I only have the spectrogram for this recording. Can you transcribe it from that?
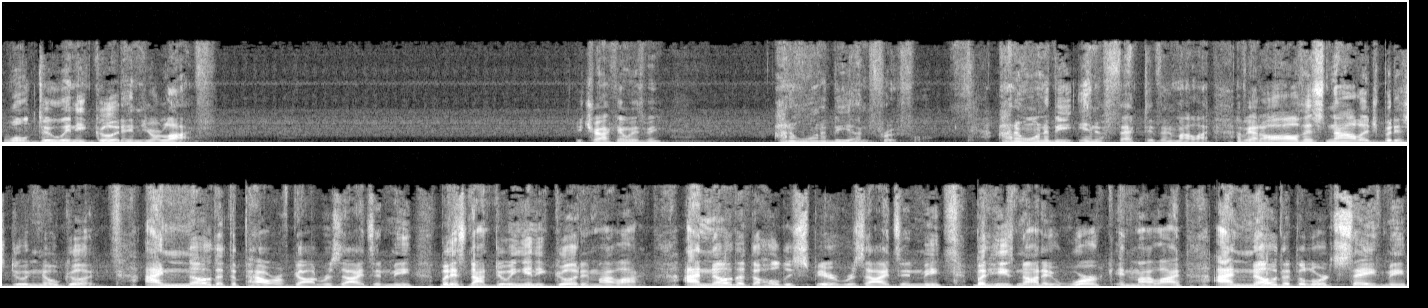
won't do any good in your life. You tracking with me? I don't want to be unfruitful. I don't want to be ineffective in my life. I've got all this knowledge, but it's doing no good. I know that the power of God resides in me, but it's not doing any good in my life. I know that the Holy Spirit resides in me, but He's not at work in my life. I know that the Lord saved me,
